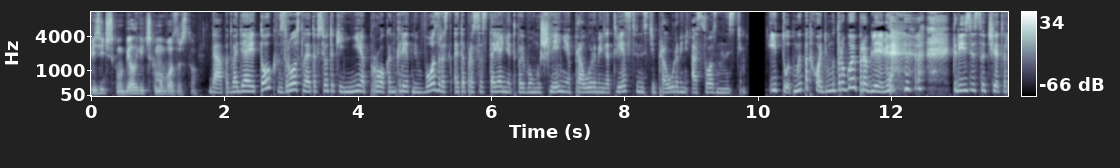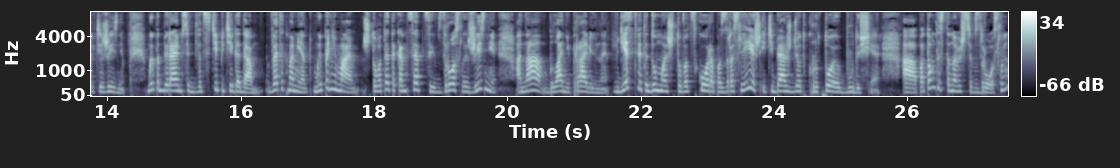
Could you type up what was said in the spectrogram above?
физическому, биологическому возрасту. Да, подводя итог, взрослый это все-таки не про конкретный возраст, это про состояние твоего мышления, про уровень ответственности, про уровень осознанности. И тут мы подходим к другой проблеме — кризису четверти жизни. Мы подбираемся к 25 годам. В этот момент мы понимаем, что вот эта концепция взрослой жизни, она была неправильная. В детстве ты думаешь, что вот скоро повзрослеешь, и тебя ждет крутое будущее. А потом ты становишься взрослым,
